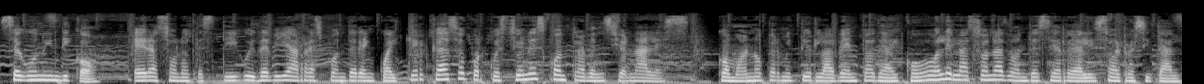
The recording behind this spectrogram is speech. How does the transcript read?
según indicó, era solo testigo y debía responder en cualquier caso por cuestiones contravencionales, como no permitir la venta de alcohol en la zona donde se realizó el recital.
